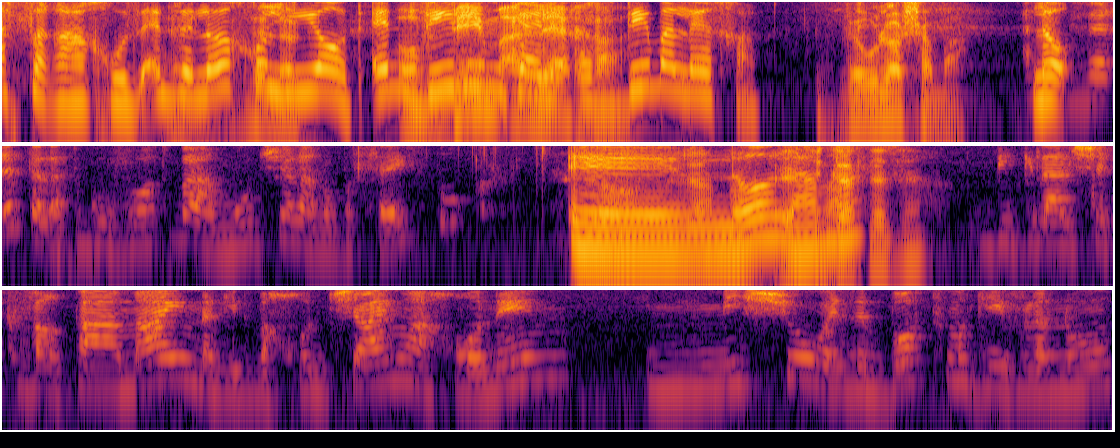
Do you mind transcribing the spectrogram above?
עשרה אחוז, אין, זה לא יכול לא- להיות, אין עובדים דילים כאלה, עליך. עובדים עליך. והוא לא שמע. לא, עוברת על התגובות בעמוד שלנו בפייסבוק? אה, לא, איך למה? הגעת לזה? בגלל שכבר פעמיים, נגיד בחודשיים האחרונים, מישהו, איזה בוט מגיב לנו,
